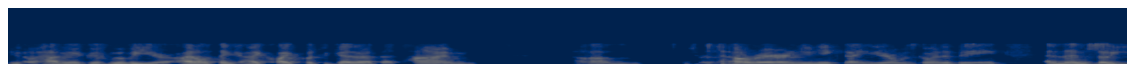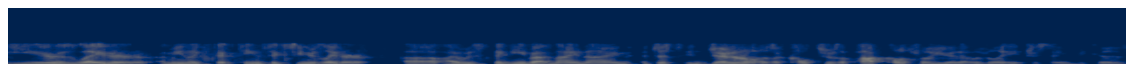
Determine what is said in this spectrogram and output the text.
you know, having a good movie year. I don't think I quite put together at that time um, just how rare and unique that year was going to be. And then so years later, I mean, like 15, 16 years later, uh, I was thinking about 99 just in general as a culture, as a pop cultural year that was really interesting because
